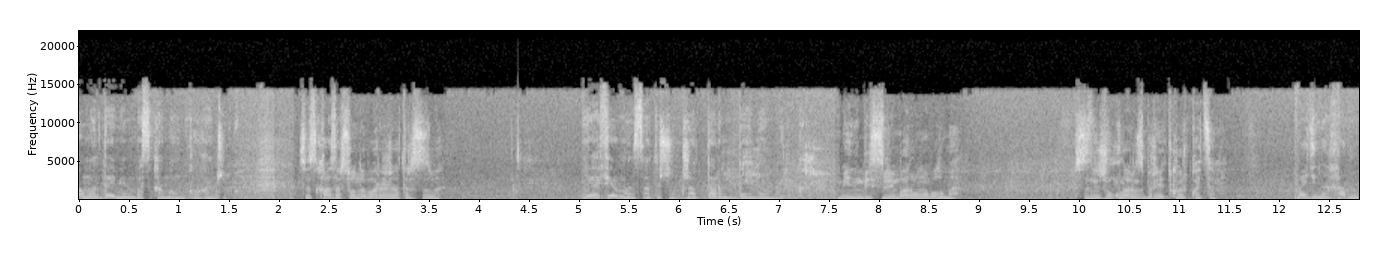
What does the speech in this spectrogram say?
Амантай менің басқа амалым қалған жоқ. Сіз қазір сонда бара жатырсыз ба? Иә ферманы сату үшін құжаттарымды дайындауым керек. Менің де сізбен баруыма бола ма? Сіздің жылқыларыңыз бір рет көріп қайтсам. Мадина ханым.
